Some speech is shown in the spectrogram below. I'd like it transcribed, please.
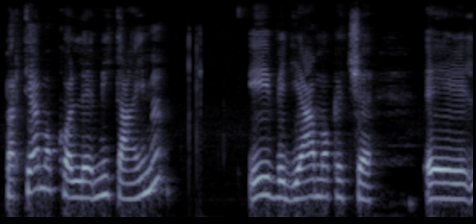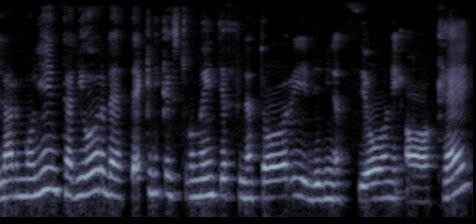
partiamo con le me time e vediamo che c'è eh, l'armonia interiore delle tecniche strumenti affinatori divinazioni ok.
